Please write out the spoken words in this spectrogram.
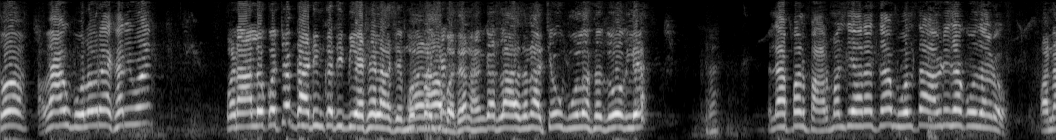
તો હવે આવું બોલો રે ખરી હોય? પણ આ લોકો ચો ગાડીમાં કદી બેઠેલા છે? પણ આ બધાને હંગાત લાવે છે ને આ કેવું બોલે છે? જોગ લે. એટલે પણ પારમલજી આને ત્યાં બોલતા આવડી છે કોદાડો અને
